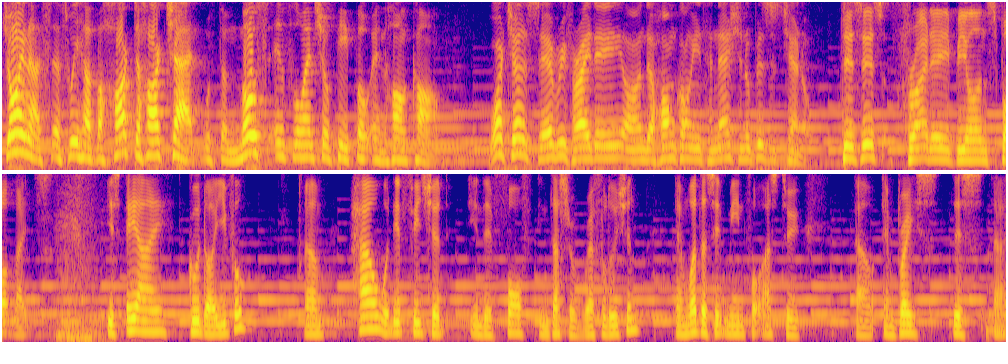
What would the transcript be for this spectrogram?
Join us as we have a heart to heart chat with the most influential people in Hong Kong. Watch us every Friday on the Hong Kong International Business Channel. This is Friday Beyond Spotlights. Is AI good or evil? Um, how would it feature in the fourth industrial revolution? And what does it mean for us to uh, embrace this uh,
